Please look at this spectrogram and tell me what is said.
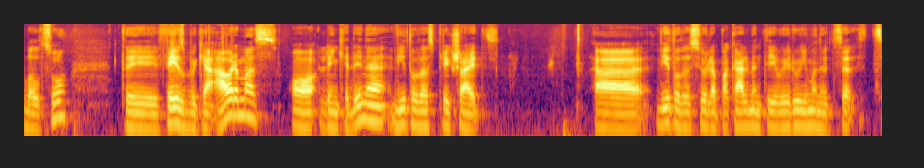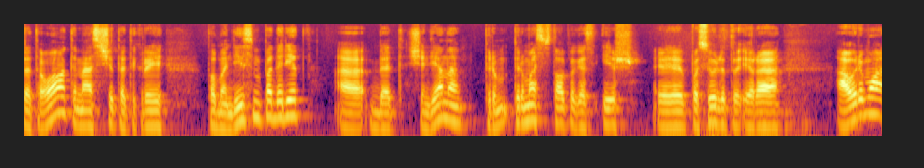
balsų. Tai Facebook'e Aurimas, o LinkedIn'e Vytautas Prikšaitis. A, Vytautas siūlė pakalbinti įvairių įmonių CTO, tai mes šitą tikrai pabandysim padaryti, bet šiandieną pirm, pirmasis topikas iš e, pasiūlytų yra Aurimo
